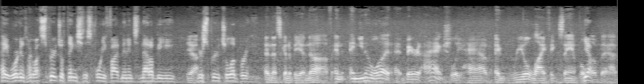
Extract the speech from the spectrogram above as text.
hey, we're going to talk about spiritual things for this 45 minutes, and that'll be Yeah. your spiritual upbringing. and that's going to be enough. And and you know what, Barrett, I actually have a real life example Yeah. of that.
